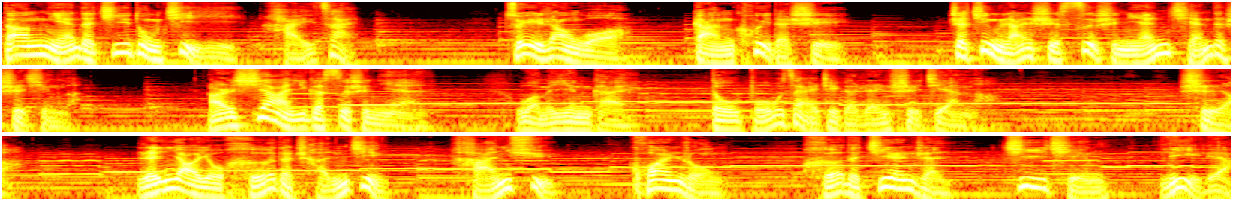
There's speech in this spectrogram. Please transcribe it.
当年的激动记忆还在。最让我感愧的是，这竟然是四十年前的事情了。而下一个四十年，我们应该都不在这个人世间了。是啊，人要有和的沉静、含蓄、宽容，和的坚韧、激情、力量，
